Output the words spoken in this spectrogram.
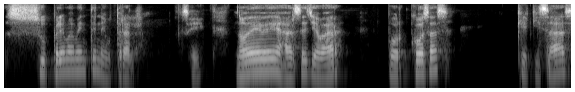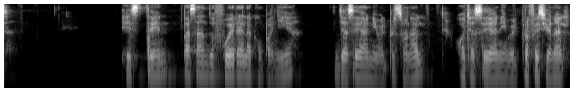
supremamente neutral. ¿sí? No debe dejarse llevar por cosas que quizás estén pasando fuera de la compañía, ya sea a nivel personal o ya sea a nivel profesional.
